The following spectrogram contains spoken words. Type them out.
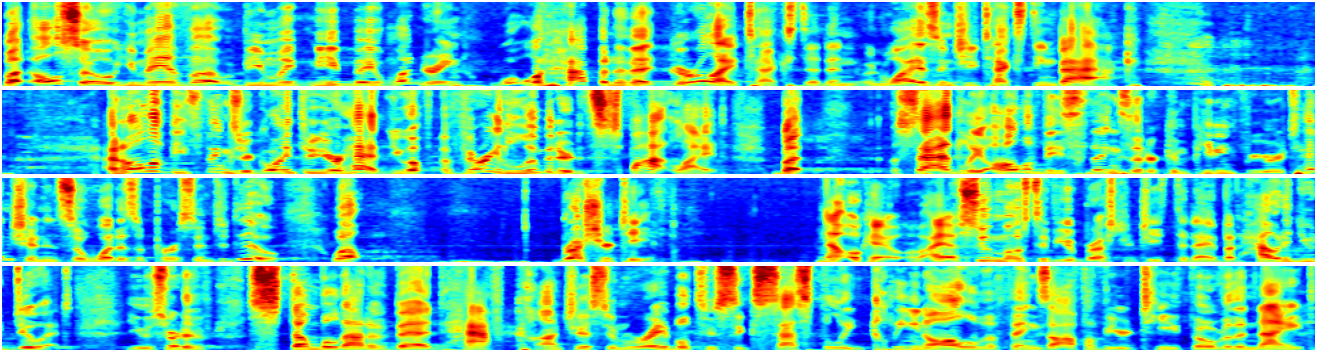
but also, you may, have, uh, you, may, you may be wondering, what, what, happened to that girl I texted, and, and why isn't she texting back? and all of these things are going through your head. You have a very limited spotlight, but sadly, all of these things that are competing for your attention. And so, what is a person to do? Well, brush your teeth. Now, okay, I assume most of you brushed your teeth today, but how did you do it? You sort of stumbled out of bed half conscious and were able to successfully clean all of the things off of your teeth over the night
